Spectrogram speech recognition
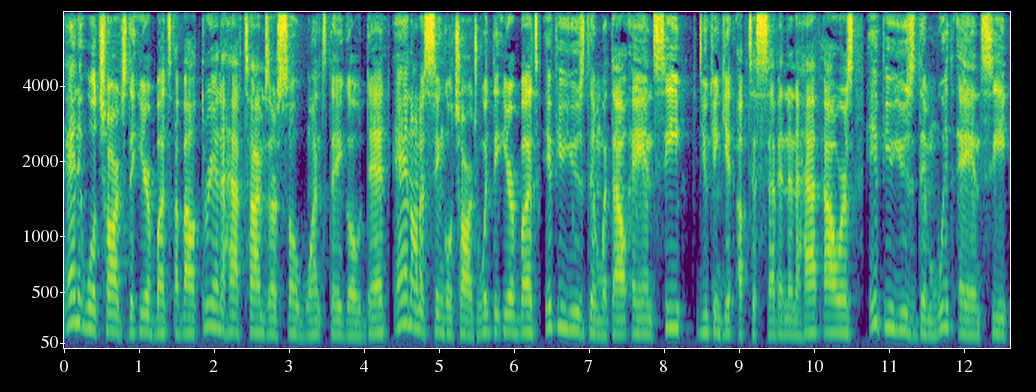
and it will charge the earbuds about three and a half times or so once they go dead. And on a single charge with the earbuds, if you use them without ANC, you can get up to seven and a half hours. If you use them with ANC,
